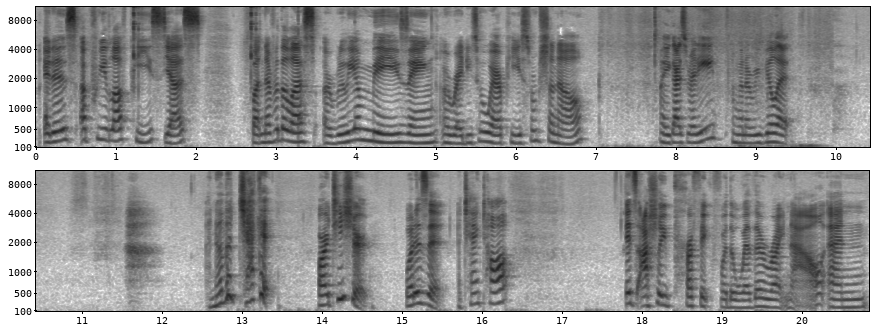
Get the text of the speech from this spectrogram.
it is a pre-love piece, yes, but nevertheless, a really amazing, a ready-to-wear piece from Chanel. Are you guys ready? I'm gonna reveal it. Another jacket or a t-shirt. What is it? A tank top? It's actually perfect for the weather right now and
